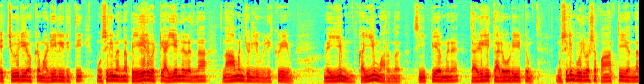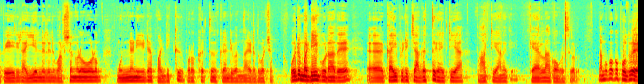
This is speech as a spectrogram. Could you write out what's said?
യെച്ചൂരിയും ഒക്കെ മടിയിലിരുത്തി മുസ്ലിം എന്ന പേര് വെട്ടി ഐ എൻ എൽ എന്ന നാമം ചൊല്ലി വിളിക്കുകയും മെയ്യും കയ്യും മറന്ന് സി പി എമ്മിന് തഴുകി തലോടിയിട്ടും മുസ്ലിം ഭൂരിപക്ഷ പാർട്ടി എന്ന പേരിൽ ഐ എൻ എല്ലിന് വർഷങ്ങളോളം മുന്നണിയുടെ പടിക്ക് പുറക്കത്ത് നിൽക്കേണ്ടി വന്ന ഇടതുപക്ഷം. ഒരു മടിയും കൂടാതെ കൈപിടിച്ച് അകത്ത് കയറ്റിയ പാർട്ടിയാണ് കേരള കോൺഗ്രസ്സുകൾ. നമുക്കൊക്കെ പൊതുവെ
